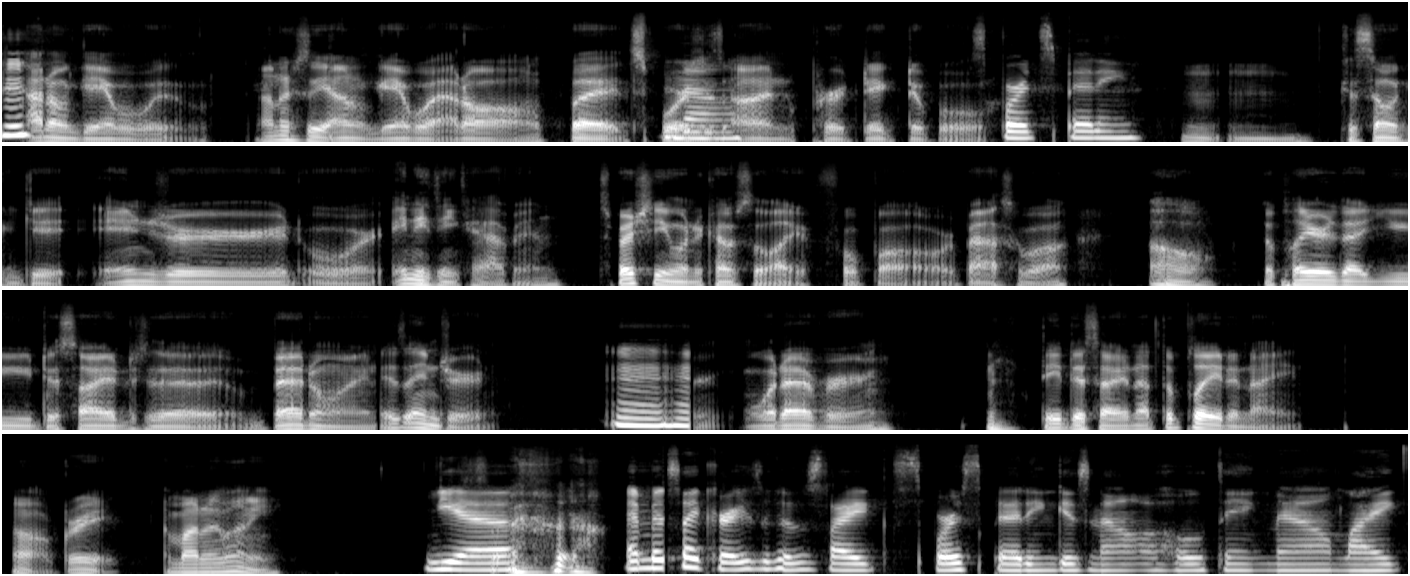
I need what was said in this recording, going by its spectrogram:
I don't gamble with. Honestly, I don't gamble at all. But sports is unpredictable. Sports betting. Because someone can get injured or anything can happen, especially when it comes to like football or basketball. Oh, the player that you decided to bet on is injured. hmm Whatever. They decided not to play tonight. Oh, great. I'm out of money. Yeah. and it's like crazy because it's like sports betting is now a whole thing now. Like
